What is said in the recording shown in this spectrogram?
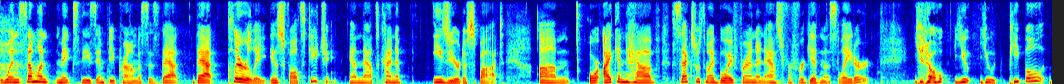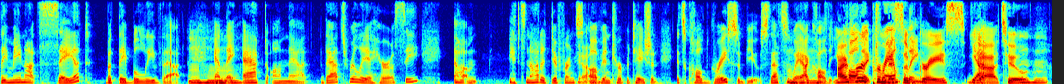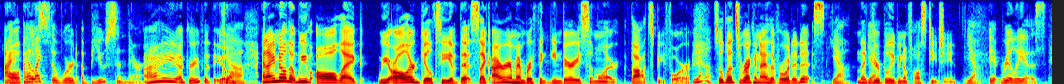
when someone makes these empty promises, that that clearly is false teaching, and that's kind of easier to spot. Um, or I can have sex with my boyfriend and ask for forgiveness later. You know, you you people they may not say it, but they believe that and they act on that. That's really a heresy. Um, it's not a difference Yeah. of interpretation. It's called grace abuse. That's the way I mm-hmm. called it. You I've called heard it permissive trampling. grace. Yeah. Yeah, too. Mm-hmm. I, All of I like the word abuse in there. I agree with you. Yeah. And I know that we've all like we all are guilty of this. Like I remember thinking very similar thoughts before. Yeah. So let's recognize it for what it is. Yeah. Like yeah. you're believing a false teaching. Yeah, it really is.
